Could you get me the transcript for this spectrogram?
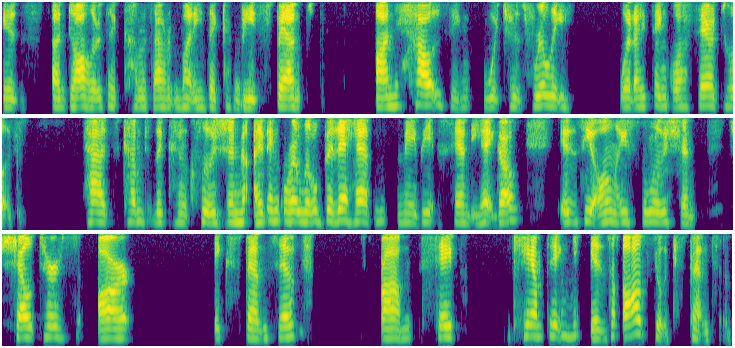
is a dollar that comes out of money that can be spent on housing which is really what i think los angeles has come to the conclusion. I think we're a little bit ahead maybe san diego is the only solution. Shelters are expensive. Um, safe camping is also expensive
